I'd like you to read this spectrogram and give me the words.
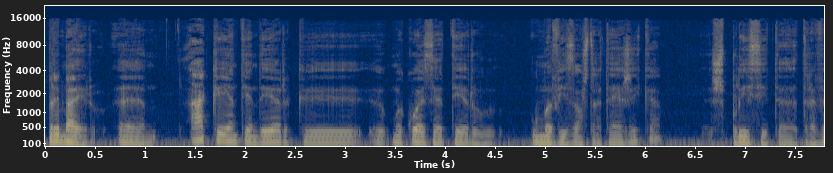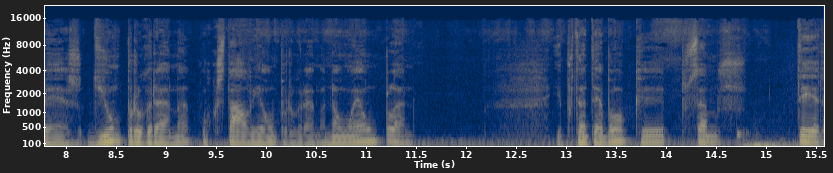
Primeiro, uh, há que entender que uma coisa é ter uma visão estratégica, explícita através de um programa, o que está ali é um programa, não é um plano. E, portanto, é bom que possamos ter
